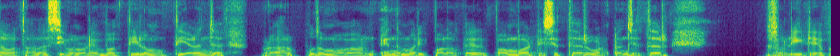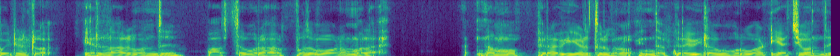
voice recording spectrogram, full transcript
தவத்தால் சிவனுடைய பக்தியில் முக்தி அடைஞ்ச ஒரு அற்புத மகான். இந்த மாதிரி பல பேர் பாம்பாட்டி சித்தர் ஒட்டஞ்சித்தர் சொல்லிக்கிட்டே போயிட்டு இருக்கலாம் எல்லாரும் வந்து பார்த்த ஒரு அற்புதமான மலை. நம்ம பிறவி எடுத்திருக்கணும். இந்த பிறவியில் ஒரு வாட்டியாச்சும் வந்து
